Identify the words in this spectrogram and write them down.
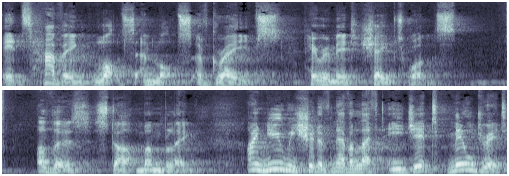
it's having lots and lots of graves, pyramid shaped ones. Others start mumbling. I knew we should have never left Egypt. Mildred,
